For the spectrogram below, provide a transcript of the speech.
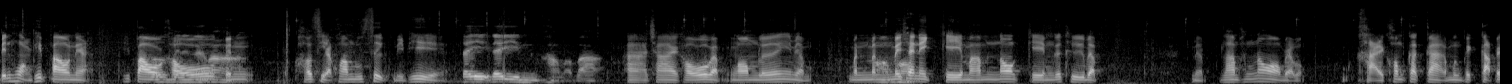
เป็นห่วงพี่เปาเนี่ย พี่เปาเออเขาเป็นยังไงบ้าง เป็นเขาเสียความรู้สึกดิพี่ ได้ได้ยินข่าวมาบ้าง อ่าใช่เขาแบบงอมเลยแบบ มันมันอ๋อ ไม่ใช่ในเกมอะครับมันนอกเกมก็คือแบบ แบบรามข้างนอกแบบขายคอมกากามึงไปกลับไป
